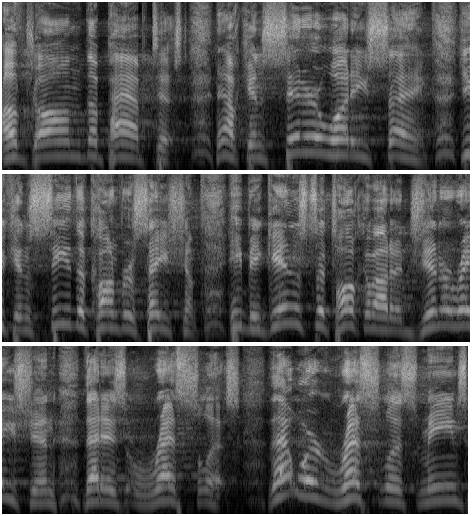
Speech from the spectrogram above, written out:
of John the Baptist. Now, consider what he's saying. You can see the conversation. He begins to talk about a generation that is restless. That word restless means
